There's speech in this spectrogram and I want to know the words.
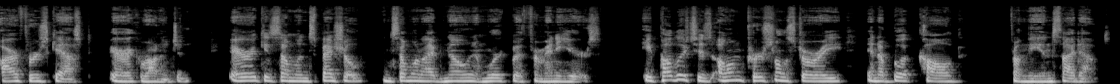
our first guest, Eric Ronigen. Eric is someone special and someone I've known and worked with for many years. He published his own personal story in a book called From the Inside Out.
